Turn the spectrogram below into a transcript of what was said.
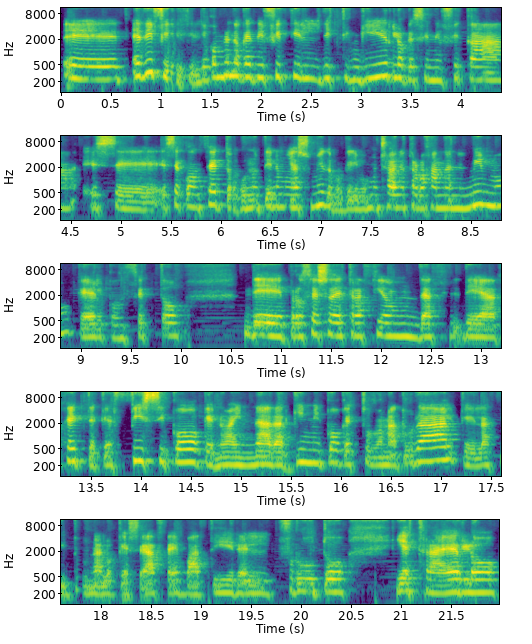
eh, es difícil. Yo comprendo que es difícil distinguir lo que significa ese, ese, concepto que uno tiene muy asumido, porque llevo muchos años trabajando en el mismo, que es el concepto de proceso de extracción de, aceite que es físico, que no hay nada químico, que es todo natural, que la aceituna lo que se hace es batir el fruto y extraerlo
